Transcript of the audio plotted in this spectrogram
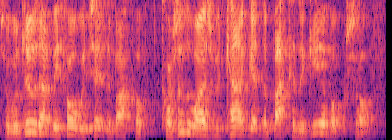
So we'll do that before we take the back off because otherwise we can't get the back of the gearbox off.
